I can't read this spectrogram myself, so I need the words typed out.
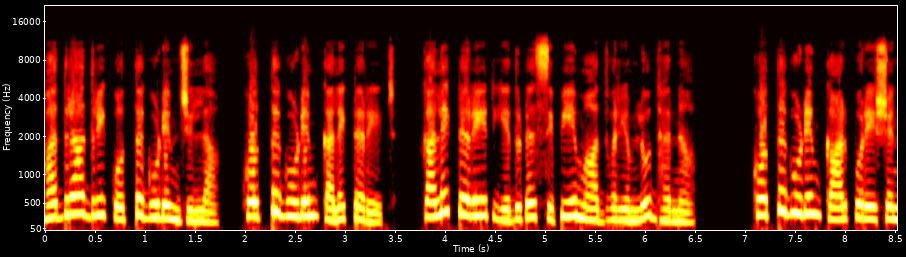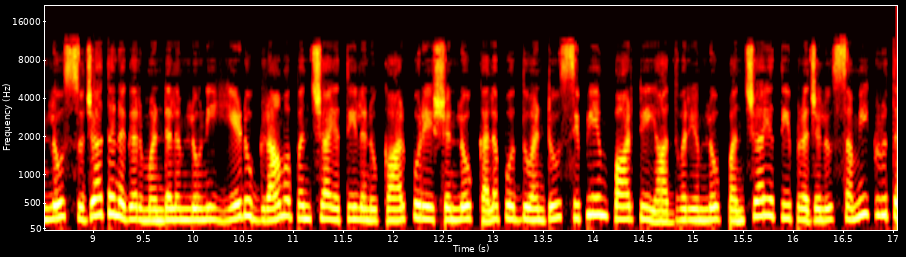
భద్రాద్రి కొత్తగూడెం జిల్లా కొత్తగూడెం కలెక్టరేట్. కలెక్టరేట్ ఎదుట సిపిఎం ఆధ్వర్యంలో ధర్నా. కొత్తగూడెం కార్పొరేషన్లో సుజాతనగర్ మండలంలోని ఏడు గ్రామ పంచాయతీలను కార్పొరేషన్లో కలపొద్దు అంటూ సిపిఎం పార్టీ ఆధ్వర్యంలో పంచాయతీ ప్రజలు సమీకృత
